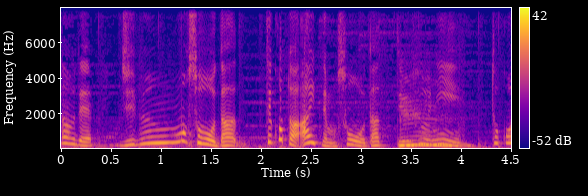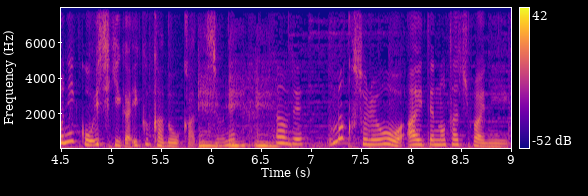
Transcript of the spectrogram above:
なので自分もそうだってことは相手もそうだっていうふうに、うん。とこにこう意識がいくかどうかですよね。なのでうまくそれを相手の立場に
